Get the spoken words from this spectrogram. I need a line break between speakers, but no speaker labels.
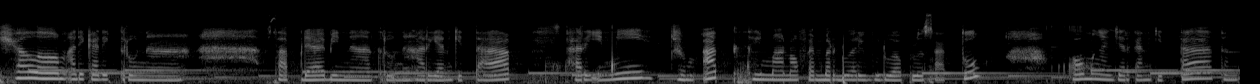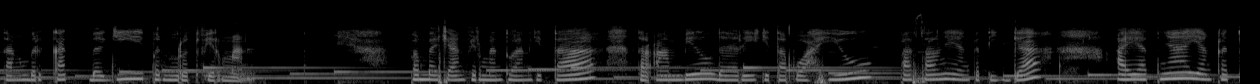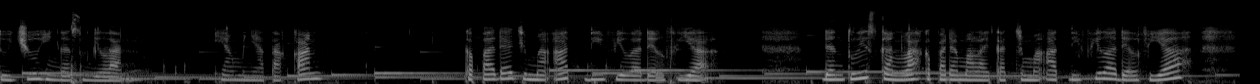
Shalom adik-adik Truna. Sabda Bina Truna Harian Kitab Hari ini Jumat 5 November 2021 Mau mengajarkan kita tentang berkat bagi penurut firman. Pembacaan firman Tuhan kita terambil dari kitab Wahyu pasalnya yang ketiga ayatnya yang ketujuh hingga sembilan yang menyatakan kepada jemaat di Philadelphia dan tuliskanlah kepada malaikat jemaat di Philadelphia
